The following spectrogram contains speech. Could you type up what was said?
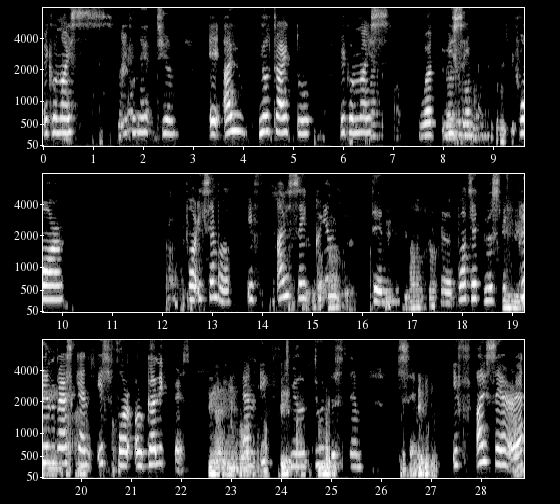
recognize recognition AI will try to recognize what we say. For for example, if I say green, then the project will speak green trash can is for organic waste. And if we'll do the same, same. If I say red,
